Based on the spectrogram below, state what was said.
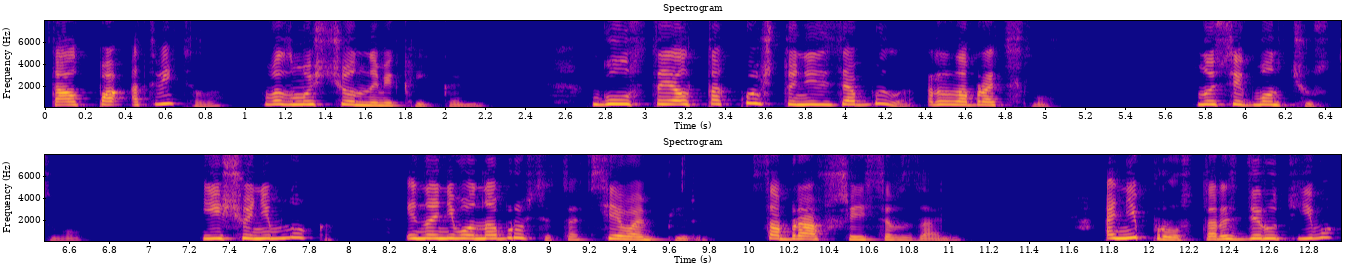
Толпа ответила возмущенными криками. Гул стоял такой, что нельзя было разобрать слов. Но Сигмон чувствовал. Еще немного, и на него набросятся все вампиры, собравшиеся в зале. Они просто раздерут его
